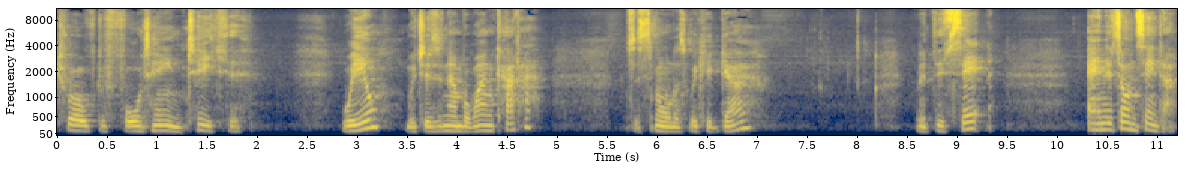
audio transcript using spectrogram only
12 to 14 teeth wheel, which is a number one cutter. It's as small as we could go with this set, and it's on center.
